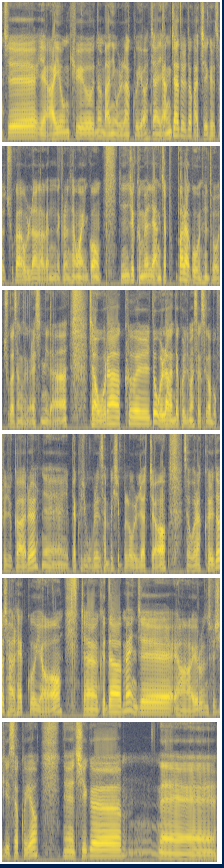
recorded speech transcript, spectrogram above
이제 예, 아이온큐는 많이 올랐고요. 자, 양자들도 같이 그래서 추가 올라가는 그런 상황이고 이제 금요일 양자 폭발하고 오늘도 추가 상승을 했습니다. 자, 오라클도 올라갔는데 골드만삭스가 목표 주가를 예, 195불에서 310불로 올렸죠. 그래서 오라클도 잘 했고요. 자, 그 다음에 이제 아, 이런 소식이 있었고요. 네, 지금 네.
